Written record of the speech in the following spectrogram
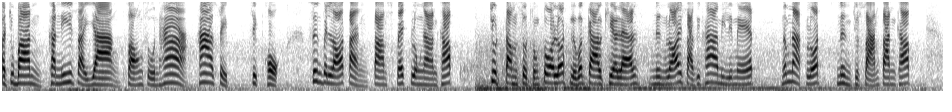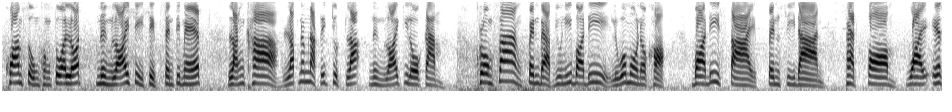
ปัจจุบันคันนี้ใส่ยาง 205 50 16 ซึ่งเป็นล้อแต่งตามสเปคโรงงานครับ จุดต่ำสุดของตัวรถหรือว่ากาวเคลียร์แลนซ์135มิลลิเมตรน้ำหนักรถ 1.3 ตันครับ ความสูงของตัวรถ 140 เซนติเมตร หลังคารับน้ำหนักได้จุดละ 100 กิโลกรัม โครงสร้างเป็นแบบยูนิบอดี้หรือว่าโมโนคอกบอดี้สไตล์เป็นซีดาน แพลตฟอร์ม YS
